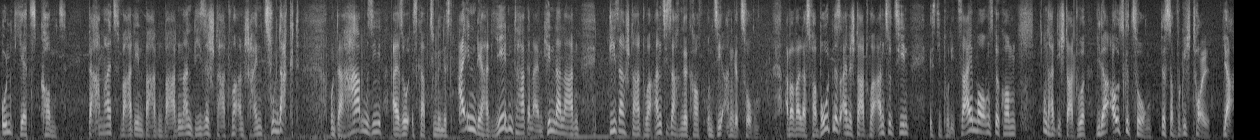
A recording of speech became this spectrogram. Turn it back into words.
Und jetzt kommt's. Damals war den Baden-Badenern diese Statue anscheinend zu nackt. Und da haben sie, also es gab zumindest einen, der hat jeden Tag in einem Kinderladen dieser Statue Anziehsachen gekauft und sie angezogen. Aber weil das verboten ist, eine Statue anzuziehen, ist die Polizei morgens gekommen und hat die Statue wieder ausgezogen. Das ist doch wirklich toll. Ja.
